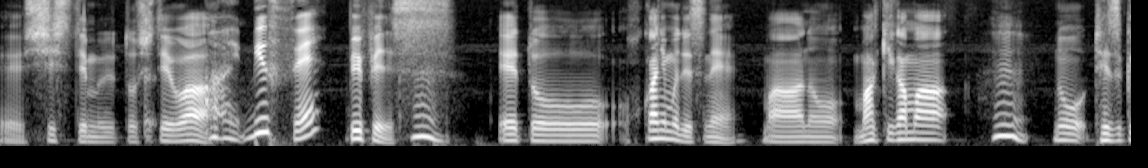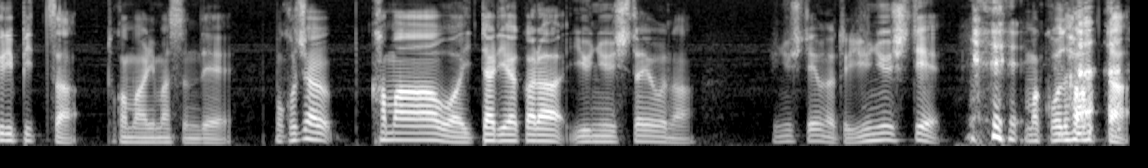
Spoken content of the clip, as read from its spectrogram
えー、システムとしては、はい、ビュッフェ？ビュッフェです、うん、えっ、ー、と他にもですね、まあ、あの巻き窯の手作りピッツァとかもありますんで、まあ、こちら窯はイタリアから輸入したような輸入したようなと輸入して まあこだわった。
